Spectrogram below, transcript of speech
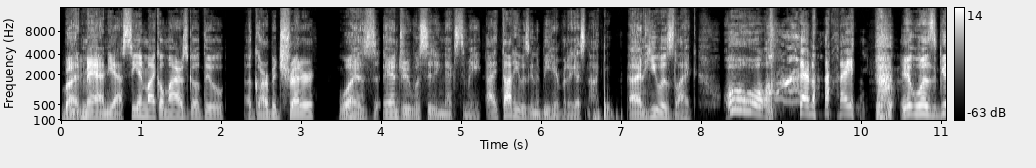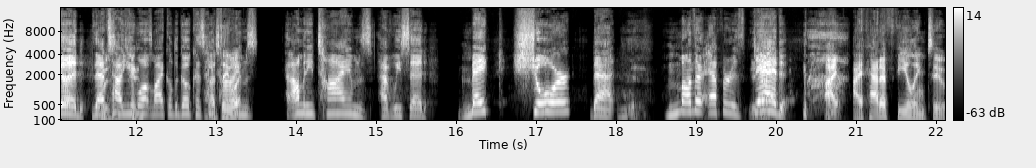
But Mm. man, yeah, seeing Michael Myers go through a garbage shredder was yeah. Andrew was sitting next to me. I thought he was going to be here, but I guess not. And he was like, "Oh," and I, it was good. That's was how you want Michael to go. Because how times, how many times have we said, "Make sure that mother effer is Yeah. dead"? I I had a feeling too.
